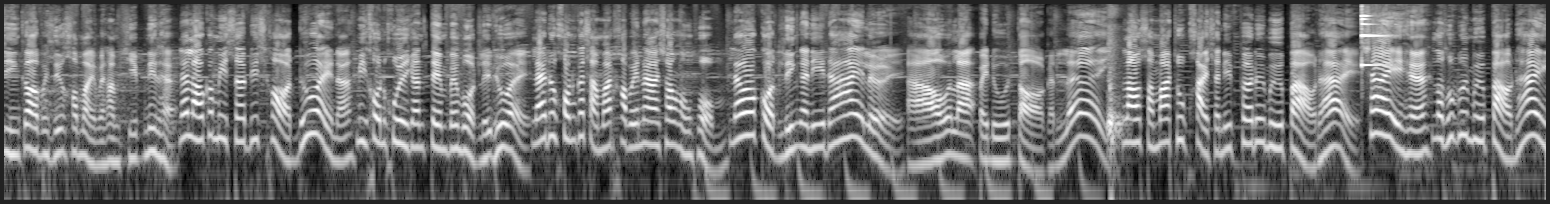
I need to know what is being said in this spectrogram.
ริง ๆ ก็เอาไปซื้อคอมใหม่มาทำคลิปนี่แหละ และเราก็มีเซิร์ฟ Discord ด้วยนะ มีคนคุยกันเต็มไปหมดเลยด้วย และทุกคนก็สามารถเข้าไปหน้าช่องของผม แล้วก็กดลิงก์อันนี้ได้เลย เอาละไปดูต่อกันเลย เราสามารถทุบไข่สนิปเปอร์ด้วยมือเปล่าได้ ใช่ฮะ เราทุบด้วยมือเปล่าได้จ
